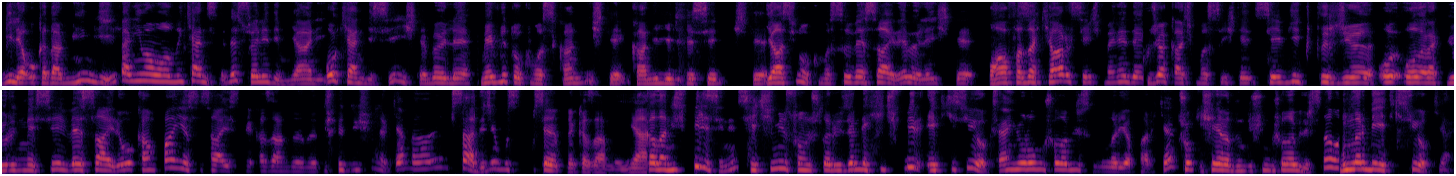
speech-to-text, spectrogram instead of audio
bile o kadar mühim değil. Ben İmamoğlu'nun kendisine de söyledim. Yani o kendisi işte böyle mevlüt okuması, kan, işte kandil gecesi, işte Yasin okuması vesaire böyle işte muhafazakar seçmene de kucak açması, işte sevgi kıtırcığı olarak görünmesi vesaire o kampanyası sayesinde kazandığını düşünürken ben sadece bu, bu sebeple kazandığını. Yani kalan hiçbirisinin seçimin sonuçları üzerinde hiçbir etkisi yok. Sen yorulmuş olabilirsin bunları yaparken. Çok işe yaradığını düşünmüş olabilirsin ama bunların bir etkisi yok yani.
